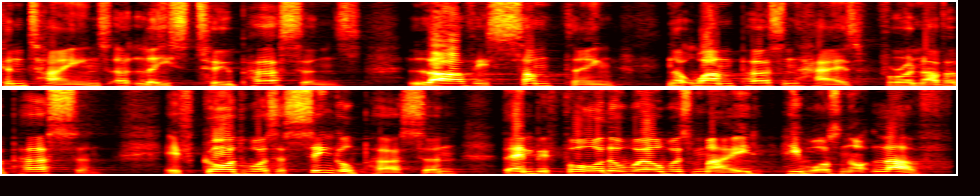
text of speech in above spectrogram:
contains at least two persons. Love is something that one person has for another person. If God was a single person, then before the world was made, he was not love.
